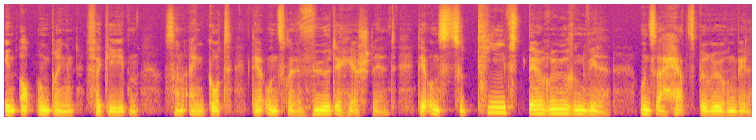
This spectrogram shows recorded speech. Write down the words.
in Ordnung bringen, vergeben, sondern ein Gott, der unsere Würde herstellt, der uns zutiefst berühren will, unser Herz berühren will.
